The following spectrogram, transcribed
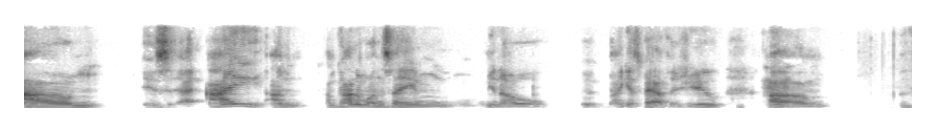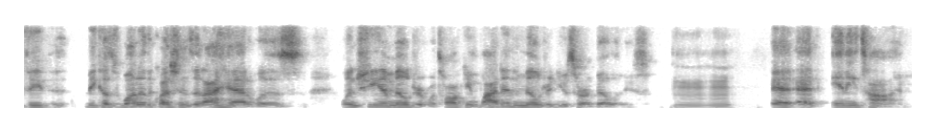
um, is I, I'm, I'm kind of on the same, you know, I guess path as you. Mhm. Um, the because one of the questions that I had was when she and Mildred were talking, why didn't Mildred use her abilities Mhm. at, at any time?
